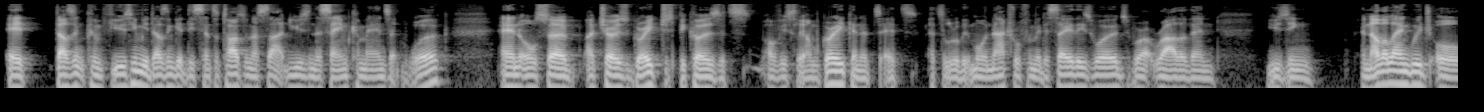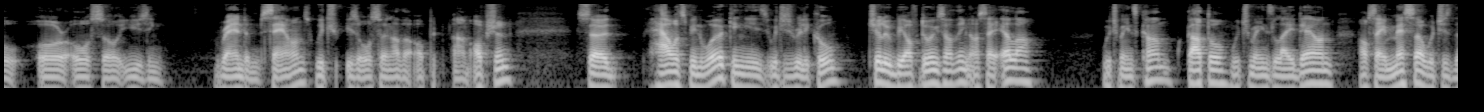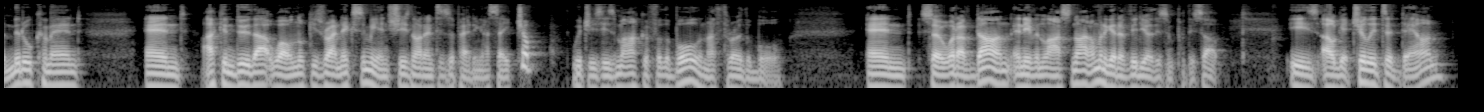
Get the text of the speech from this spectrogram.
It doesn't confuse him. He doesn't get desensitized when I start using the same commands at work. And also, I chose Greek just because it's obviously I'm Greek, and it's it's it's a little bit more natural for me to say these words rather than using another language or or also using random sounds, which is also another op- um, option. So how it's been working is, which is really cool. Chili will be off doing something. I'll say Ella, which means come. Gato, which means lay down. I'll say Mesa, which is the middle command. And I can do that while Nookie's right next to me and she's not anticipating. I say chop, which is his marker for the ball, and I throw the ball. And so what I've done, and even last night, I'm going to get a video of this and put this up, is I'll get Chili to down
